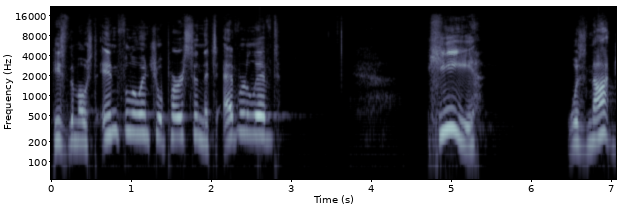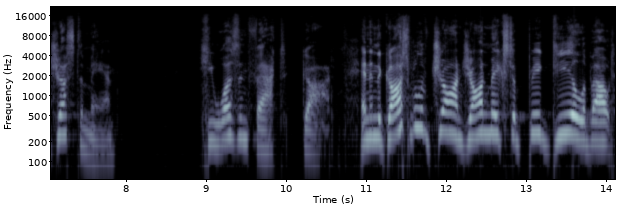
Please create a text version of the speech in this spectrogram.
He's the most influential person that's ever lived. He was not just a man, he was, in fact, God. And in the Gospel of John, John makes a big deal about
